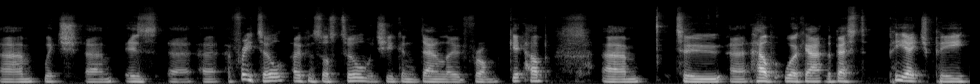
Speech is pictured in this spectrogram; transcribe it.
um, which um, is a, a, free tool, open source tool, which you can download from GitHub um, to uh, help work out the best PHP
